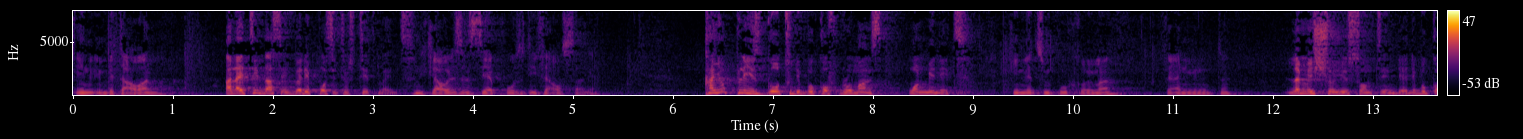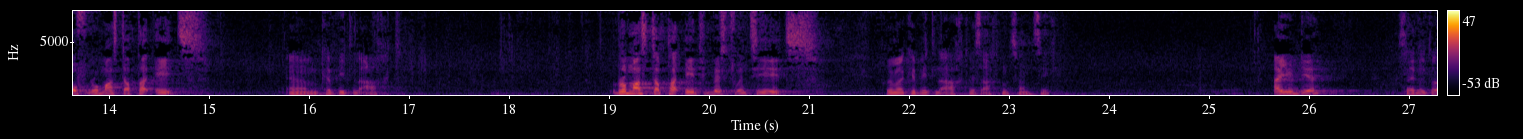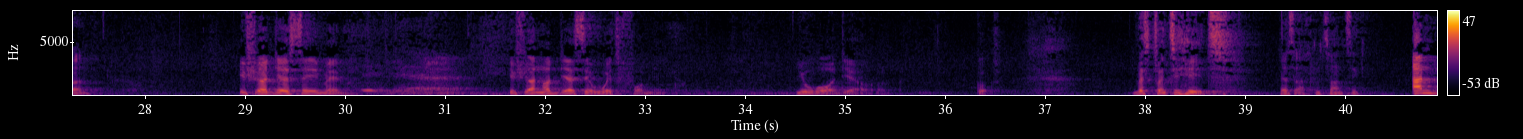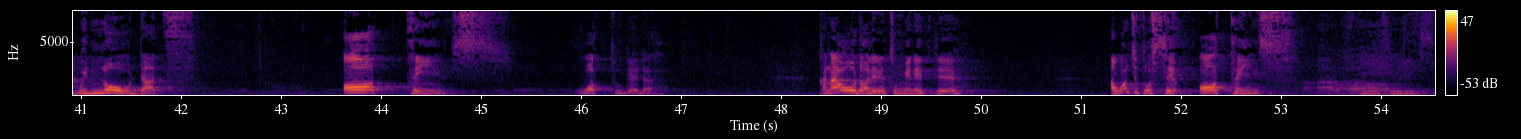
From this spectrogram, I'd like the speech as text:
äh, in, in Bedauern. And I think that's a very positive statement. Und ich glaube, das ist eine sehr positive Aussage. Can you please go to the book of Romans one minute? Gehen wir zum Buch Römer für eine Minute. Let me show you something there. The book of Romans, chapter 8. Ähm, Kapitel 8. Romans chapter 8, verse 28. Römer Kapitel 8, Vers 28. Are you there? Seid ihr dort? If you are there, say amen. If you are not there, say wait for me. You are there. Good. Verse 28. Vers 28. And we know that all things work together. Can I hold on a little minute there? I want you to say all things. All things.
